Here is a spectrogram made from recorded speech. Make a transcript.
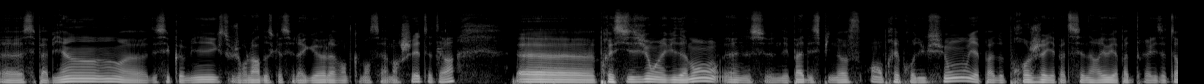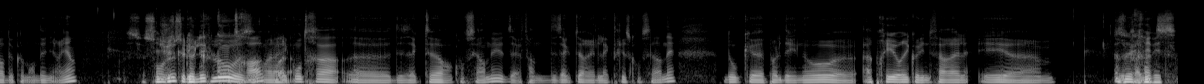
euh, c'est pas bien, euh, DC Comics toujours l'art de se casser la gueule avant de commencer à marcher, etc. Euh, précision évidemment, euh, ce n'est pas des spin-offs en pré-production, il n'y a pas de projet, il n'y a pas de scénario, il n'y a pas de réalisateur de commander ni rien. Ce C'est sont juste que les, clauses, contrats, voilà, voilà. les contrats euh, des acteurs concernés, des, enfin des acteurs et de l'actrice concernée, donc euh, Paul Dano, euh, a priori Colin Farrell et euh, Zoe Kravitz, Kravitz.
